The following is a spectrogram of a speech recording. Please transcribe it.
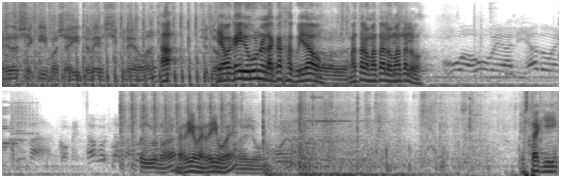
Hay dos equipos ahí, tres, creo, ¿eh? Ah, Sí, ya ha caído uno en la caja, Vale, cuidado. vale. Mátalo, mátalo, mátalo. Hay uno, ¿eh? Me río, me río, eh. hay uno. Está aquí,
